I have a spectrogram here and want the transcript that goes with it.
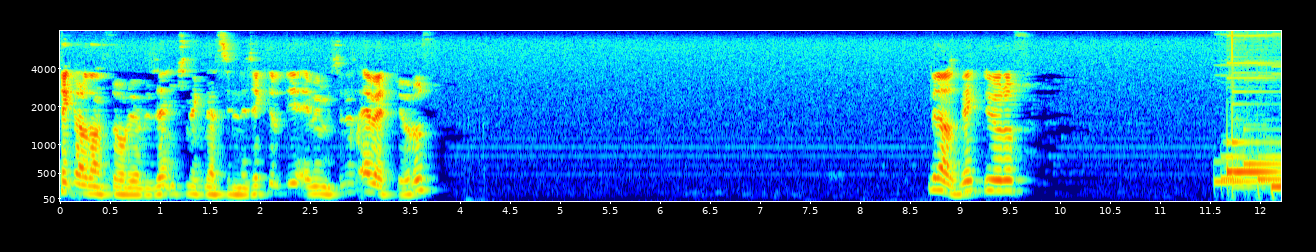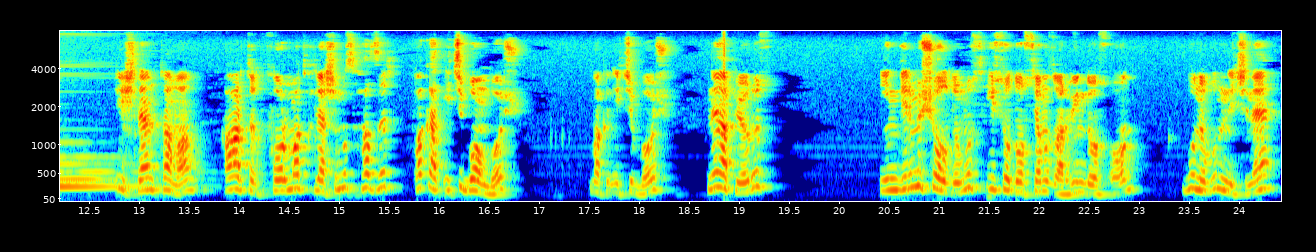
Tekrardan soruyor bize içindekiler silinecektir diye emin misiniz? Evet diyoruz. Biraz bekliyoruz. İşlem tamam. Artık format flash'ımız hazır. Fakat içi bomboş. Bakın içi boş. Ne yapıyoruz? İndirmiş olduğumuz ISO dosyamız var. Windows 10. Bunu bunun içine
